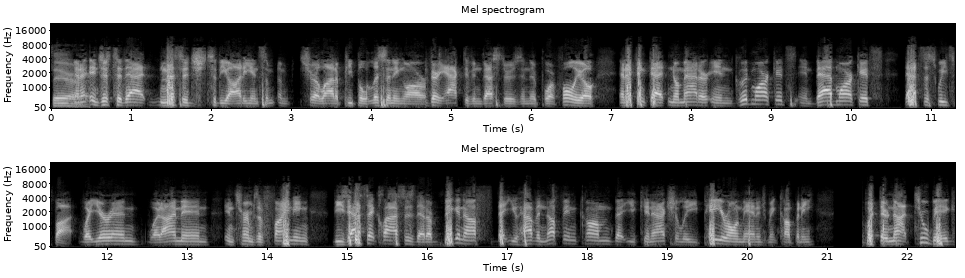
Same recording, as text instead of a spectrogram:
there. And, and, just to that message to the audience, I'm, I'm, sure a lot of people listening are very active investors in their portfolio. And I think that no matter in good markets, in bad markets, that's the sweet spot. What you're in, what I'm in, in terms of finding these asset classes that are big enough that you have enough income that you can actually pay your own management company, but they're not too big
